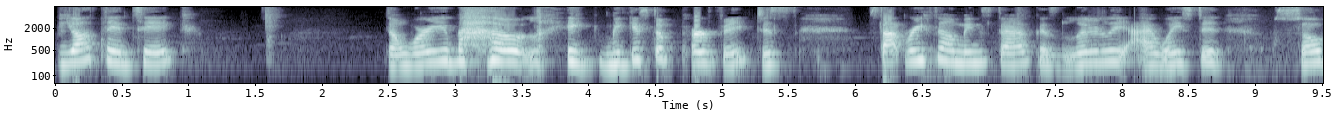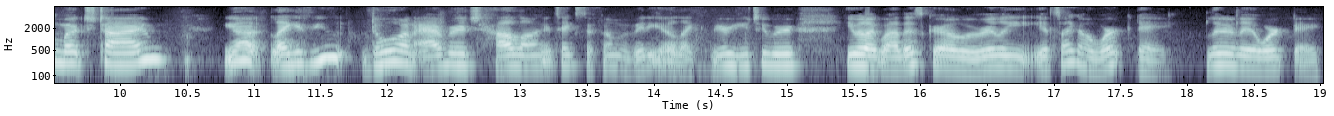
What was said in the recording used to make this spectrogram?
be authentic. Don't worry about like making stuff perfect. Just stop refilming stuff because literally I wasted so much time. Yeah, like if you do on average how long it takes to film a video, like if you're a YouTuber, you're like, wow, this girl really, it's like a work day, literally a work day.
